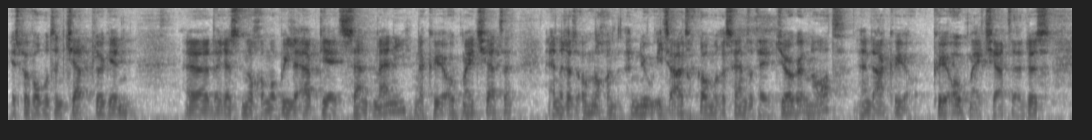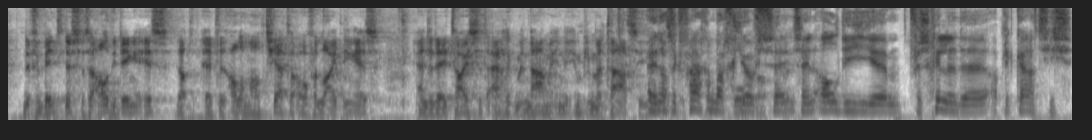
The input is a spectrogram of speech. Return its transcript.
is bijvoorbeeld een chat plugin. Er is nog een mobiele app die heet Send Many. Daar kun je ook mee chatten. En er is ook nog een, een, nieuw iets uitgekomen recent. Dat heet Juggernaut. En daar kun je, kun je ook mee chatten. Dus de verbindenis tussen al die dingen is dat het allemaal chatten over Lightning is. En de details zitten eigenlijk met name in de implementatie. En als dus ik vragen mag, Joost, zijn, zijn, al die um, verschillende applicaties...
